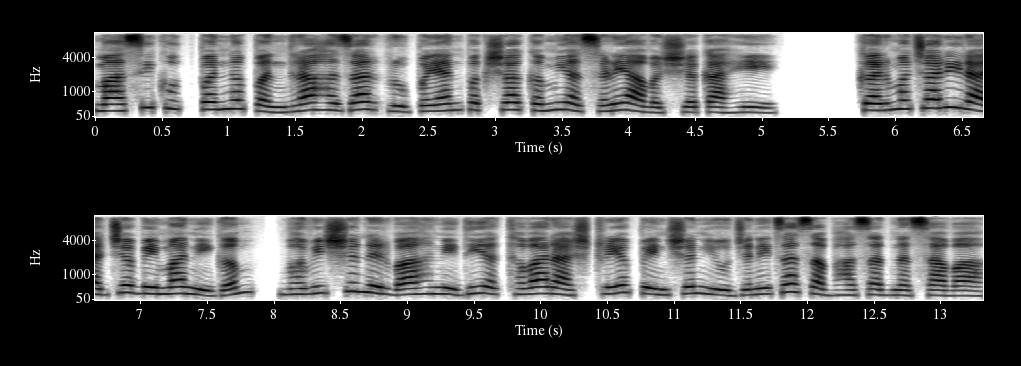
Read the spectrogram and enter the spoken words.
मासिक उत्पन्न पंधरा हजार रुपयांपेक्षा कमी असणे आवश्यक आहे. कर्मचारी राज्य विमा निगम भविष्य निर्वाह निधी अथवा राष्ट्रीय पेन्शन योजनेचा सभासद नसावा.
